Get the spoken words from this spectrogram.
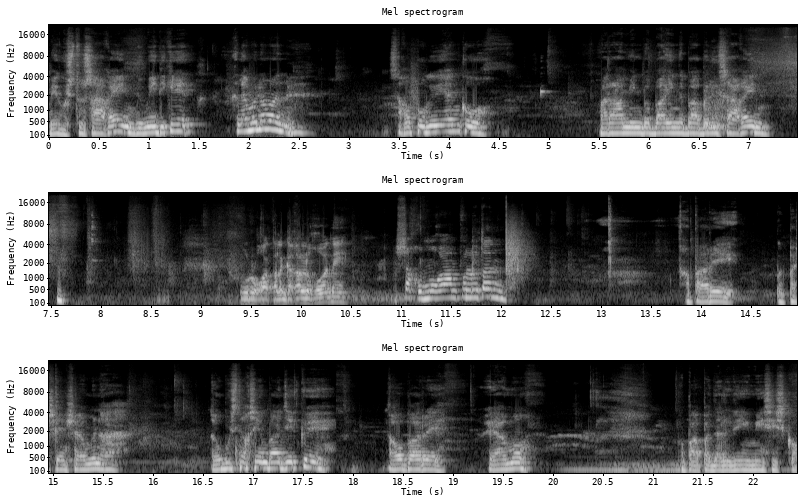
may gusto sa akin, dumidikit. Alam mo naman, sa kapugayan ko, maraming babaeng nababalik sa akin. Puro ka talaga kalukuhan eh. Basta kumukha ang pulutan. Ako pare, pagpasensya mo na. Naubos na kasi yung budget ko eh. Ako pare, kaya mo, mapapadala din yung misis ko.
